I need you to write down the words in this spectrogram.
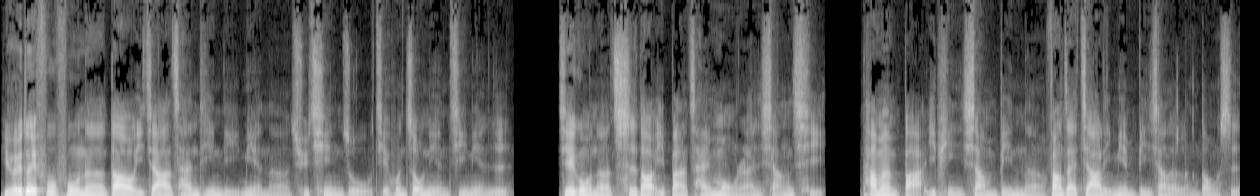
有一对夫妇呢，到一家餐厅里面呢，去庆祝结婚周年纪念日。结果呢，吃到一半才猛然想起，他们把一瓶香槟呢放在家里面冰箱的冷冻室，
